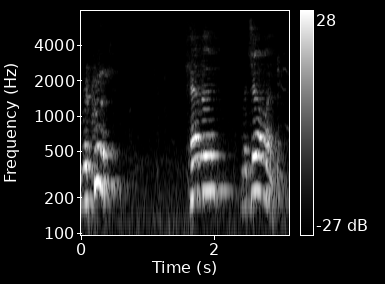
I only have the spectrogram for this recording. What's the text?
Recruit Kevin Magellan.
